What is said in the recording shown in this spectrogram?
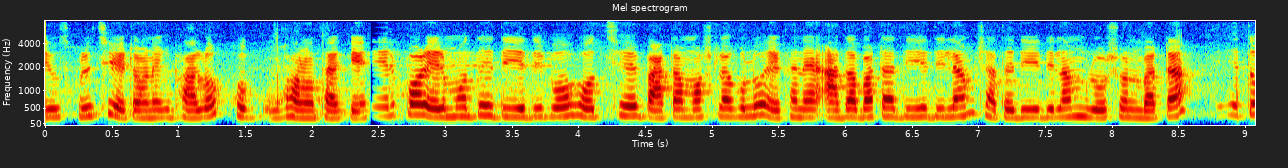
ইউজ করেছি, এটা অনেক ভালো, খুব ঘন থাকে। এরপর এর মধ্যে দিয়ে দিব হচ্ছে বাটা মশলাগুলো। এখানে আদা বাটা দিয়ে দিলাম, সাথে দিয়ে দিলাম রসুন বাটা। যেহেতু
